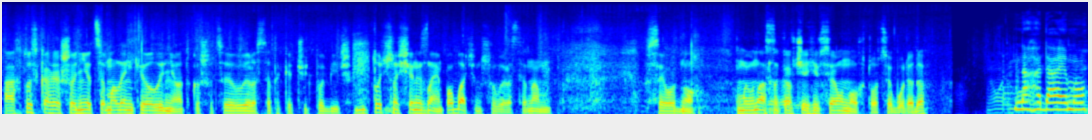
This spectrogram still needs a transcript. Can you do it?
а хтось каже, що ні, це маленьке оленятко, що це виросте таке чуть побільше. Ну, точно ще не знаємо, побачимо, що виросте. Нам все одно. Ми у нас на ковчегі все одно, хто це буде, так? Да? Нагадаємо,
